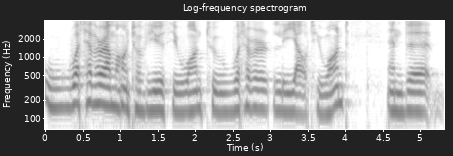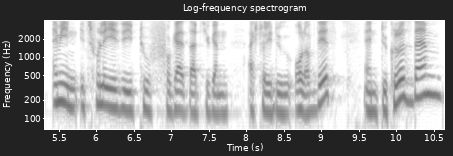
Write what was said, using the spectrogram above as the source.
whatever amount of views you want to whatever layout you want. And uh, I mean, it's really easy to forget that you can actually do all of this. And to close them,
